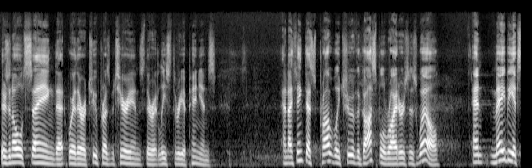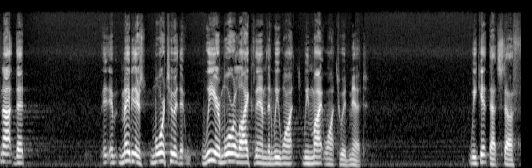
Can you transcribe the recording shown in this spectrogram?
There's an old saying that where there are two Presbyterians, there are at least three opinions. And I think that's probably true of the gospel writers as well. And maybe it's not that, it, maybe there's more to it that we are more like them than we, want, we might want to admit. We get that stuff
